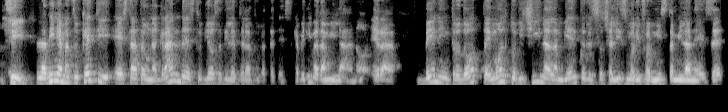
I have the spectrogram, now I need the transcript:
Sì, Lavinia Mazzucchetti è stata una grande studiosa di letteratura tedesca. Veniva da Milano, era ben introdotta e molto vicina all'ambiente del socialismo riformista milanese.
